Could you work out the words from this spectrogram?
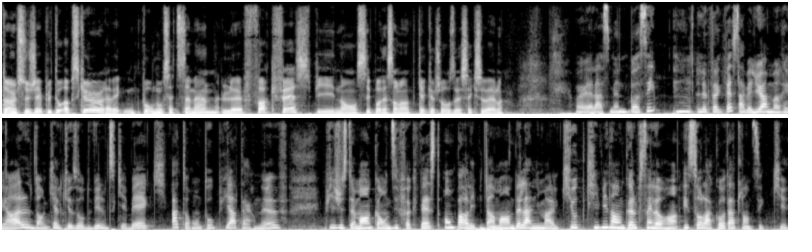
t'as un sujet plutôt obscur avec pour nous cette semaine, le fuck fest. Puis non, c'est pas nécessairement quelque chose de sexuel. La semaine passée, le Fuckfest avait lieu à Montréal, dans quelques autres villes du Québec, à Toronto, puis à Terre-Neuve. Puis justement, quand on dit Fuckfest, on parle évidemment de l'animal cute qui vit dans le golfe Saint-Laurent et sur la côte atlantique.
